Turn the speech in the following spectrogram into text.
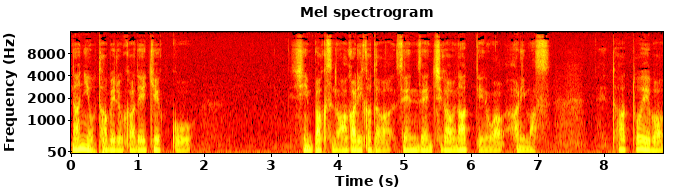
何を食べるかで結構心拍数の上がり方が全然違うなっていうのがあります。例えば、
